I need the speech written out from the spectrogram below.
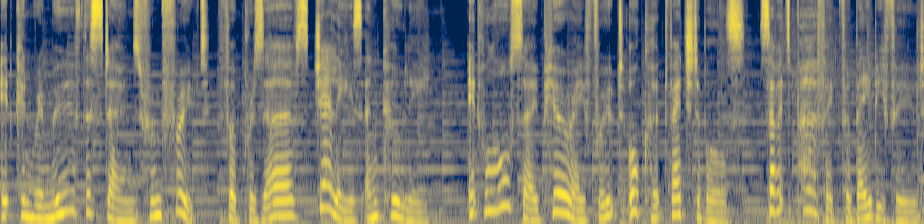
It can remove the stones from fruit for preserves, jellies and coulis. It will also puree fruit or cooked vegetables, so it's perfect for baby food.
